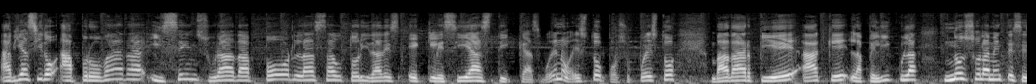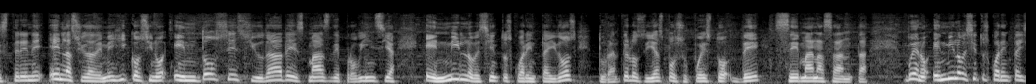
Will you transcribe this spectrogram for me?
había sido aprobada y censurada por las autoridades eclesiásticas. Bueno, esto por supuesto va a dar pie a que la película no solamente se estrene en la Ciudad de México, sino en 12 ciudades más de provincia en 1942, durante los días, por supuesto, de Semana Santa. Bueno, en 1945,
